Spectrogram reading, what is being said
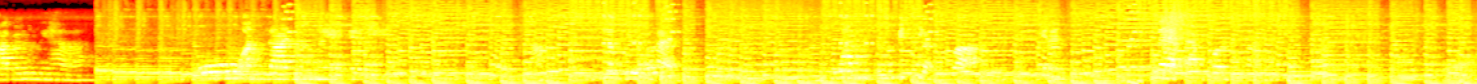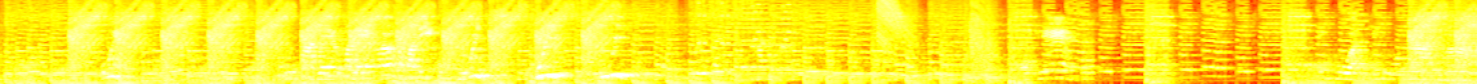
คัดไป๊บนึงนะคะโอ้ อันดายทำไงอะแกดีนะ ไอ้หัวนี้ถือว่าง่ายมาก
